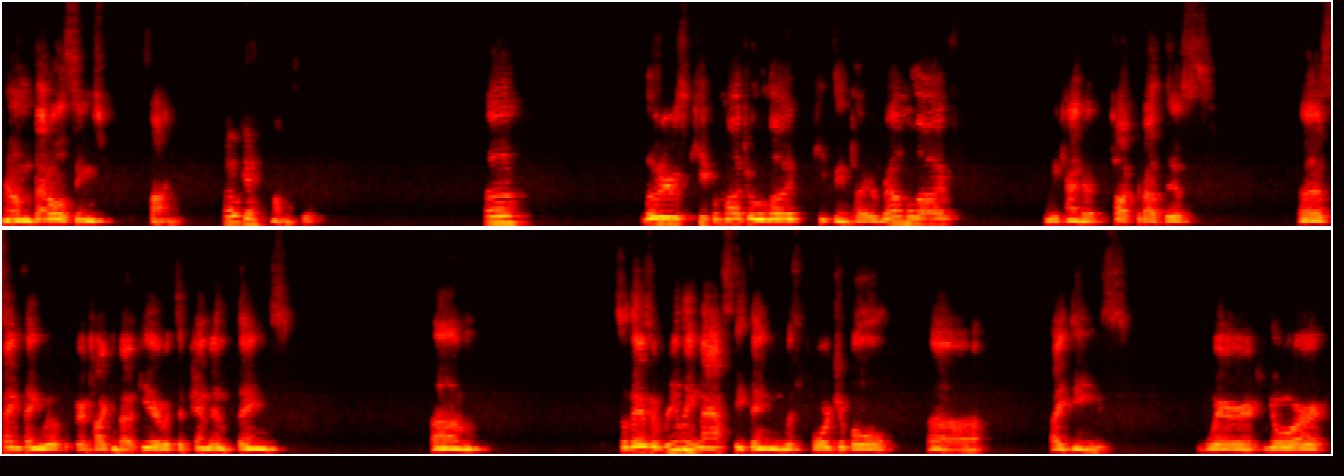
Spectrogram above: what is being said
So, um, that all seems fine, Okay. honestly. Uh, loaders keep a module alive, keep the entire realm alive. We kind of talked about this. Uh, same thing we we're talking about here with dependent things. Um, so there's a really nasty thing with forgeable uh, IDs where your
